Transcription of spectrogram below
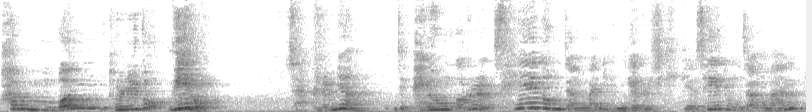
한 번 돌리고 위로. 자, 그러면 이제 배운 거를 세 동작만 연결을 시킬게요. 세 동작만.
